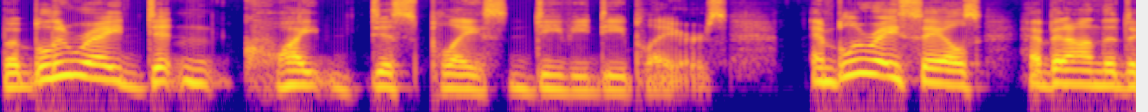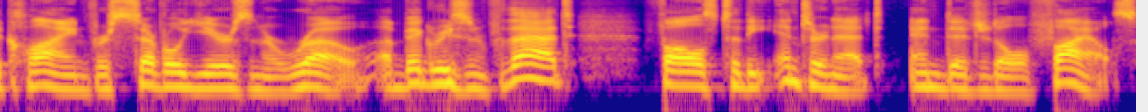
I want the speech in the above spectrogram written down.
but Blu ray didn't quite displace DVD players. And Blu ray sales have been on the decline for several years in a row. A big reason for that falls to the internet and digital files.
